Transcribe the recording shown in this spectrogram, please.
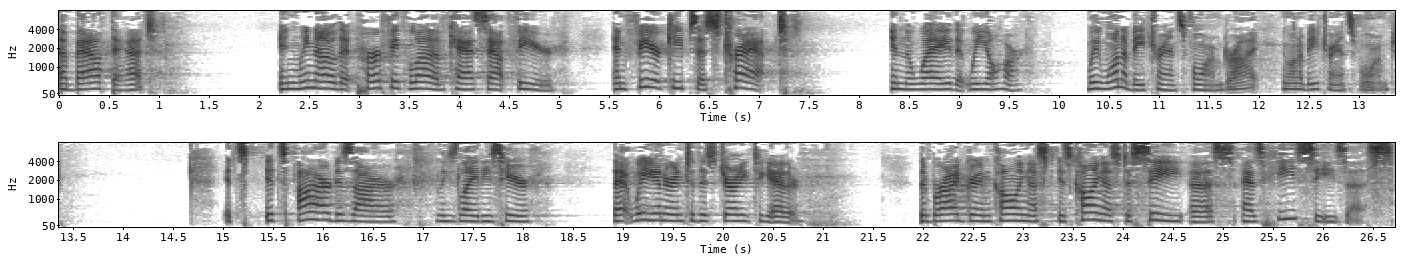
about that. And we know that perfect love casts out fear and fear keeps us trapped in the way that we are. We want to be transformed, right? We want to be transformed. It's, it's our desire, these ladies here, that we enter into this journey together. The bridegroom calling us, is calling us to see us as he sees us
